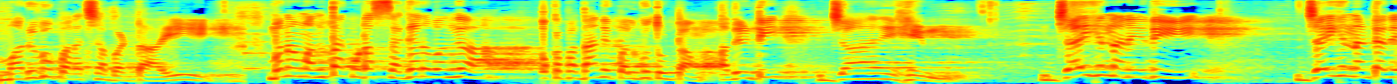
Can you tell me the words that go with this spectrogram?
మరుగుపరచబడ్డాయి. మనం అంతా కూడా సగర్వంగా ఒక పదాన్ని పలుకుతుంటాం. అదేంటి? జై హింద్. జై హింద్ అనేది జై హింద్ అంటే అది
